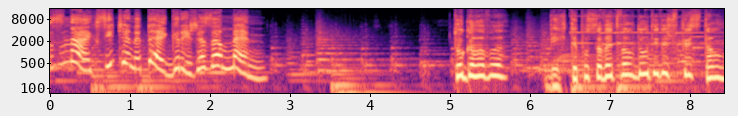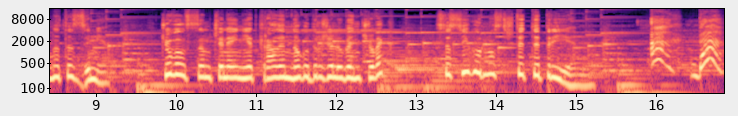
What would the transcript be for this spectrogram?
Знаех си, че не те е грижа за мен. Тогава бих те посъветвал да отидеш в кристалната земя. Чувал съм, че нейният крал е много дружелюбен човек. Със сигурност ще те приеме. Да,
